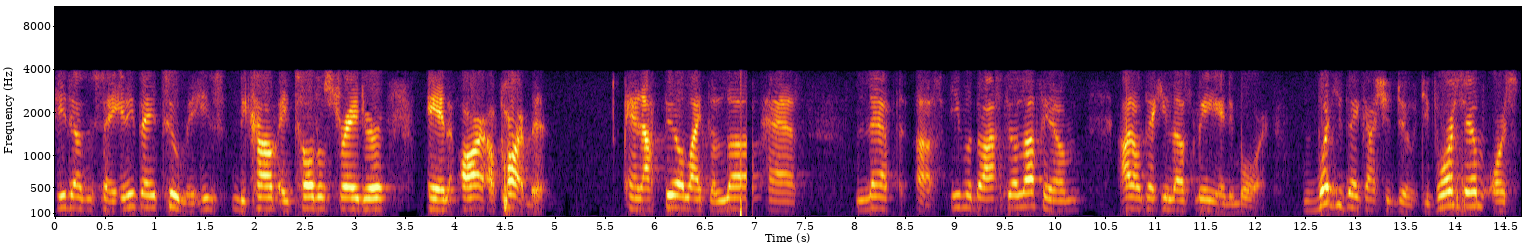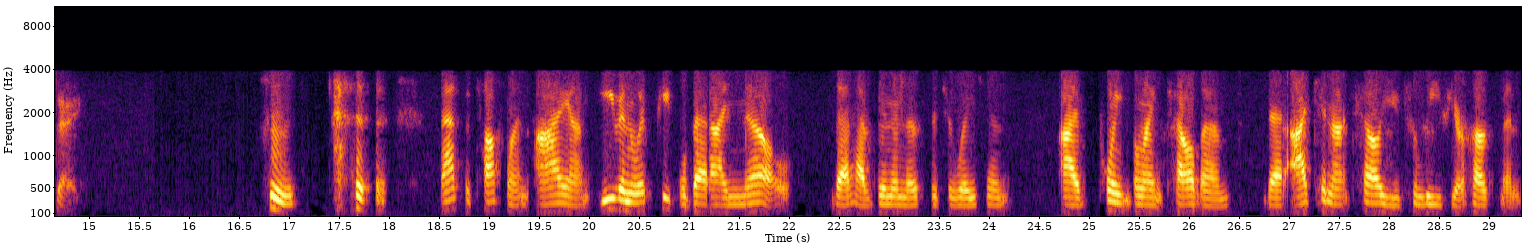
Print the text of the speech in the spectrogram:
He doesn't say anything to me. He's become a total stranger in our apartment. And I feel like the love has left us. Even though I still love him, I don't think he loves me anymore. What do you think I should do? Divorce him or stay? Hmm. That's a tough one. I um even with people that I know that have been in those situations, I point blank tell them that I cannot tell you to leave your husband.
